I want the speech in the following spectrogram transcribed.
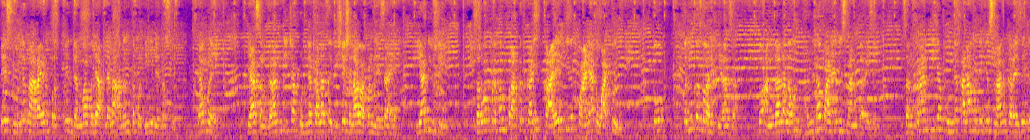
ते सूर्यनारायण प्रत्येक जन्मामध्ये आपल्याला अनंतपटीने देत असतो. त्यामुळे या संक्रांतीच्या पुण्यकालाचा विशेष लाभ आपण घ्यायचा आहे. या दिवशी सर्वप्रथम प्रातकाळी काळे तीळ पाण्यात वाटून तो कणक जो आहे तिळाचा तो अंगाला लावून थंड पाण्याने स्नान करायचे. संक्रांतीच्या पुण्यकालामध्ये जे स्नान करायचे ते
